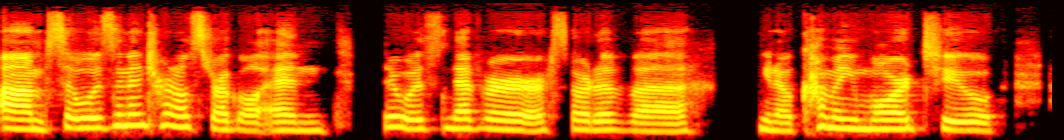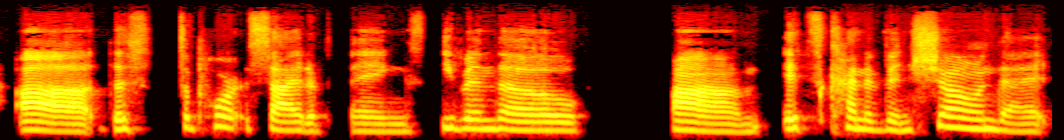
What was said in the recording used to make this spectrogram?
Um, so it was an internal struggle, and there was never sort of a you know coming more to uh, the support side of things, even though um, it's kind of been shown that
